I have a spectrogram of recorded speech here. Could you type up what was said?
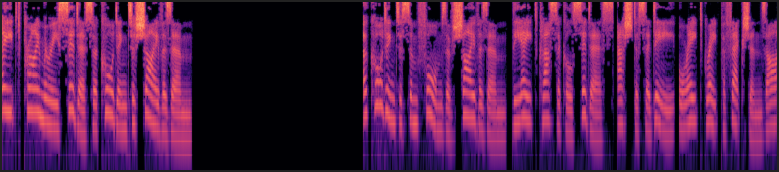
Eight primary siddhis according to Shaivism According to some forms of Shaivism, the eight classical siddhis or eight great perfections are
